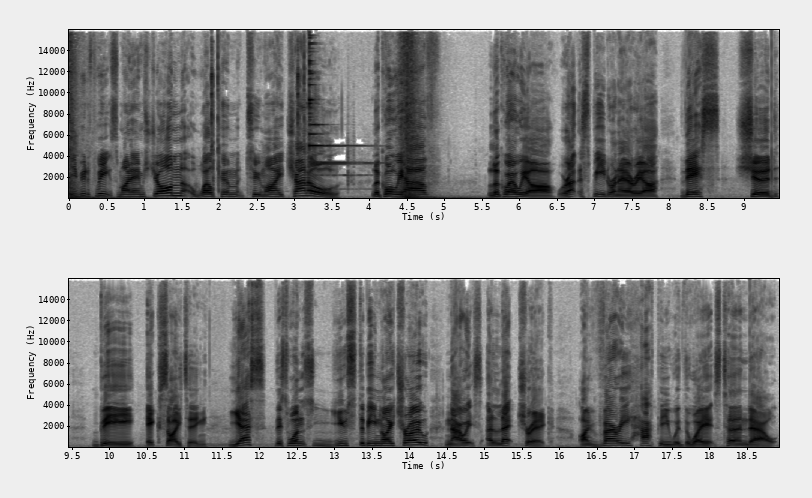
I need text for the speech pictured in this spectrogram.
Hey beautiful peeps, my name's John. Welcome to my channel. Look what we have. Look where we are. We're at the speedrun area. This should be exciting. Yes, this once used to be nitro, now it's electric. I'm very happy with the way it's turned out.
